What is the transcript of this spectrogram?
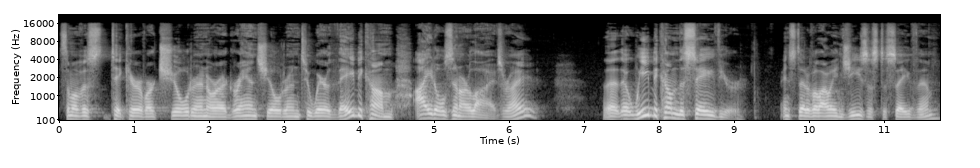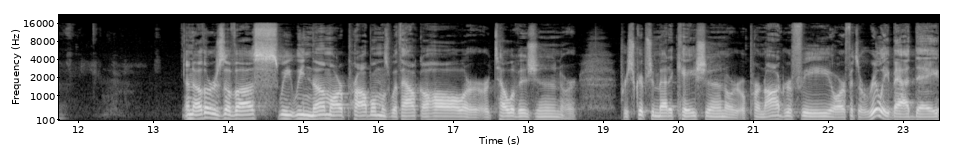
Some of us take care of our children or our grandchildren to where they become idols in our lives, right? That, that we become the Savior instead of allowing Jesus to save them. And others of us, we, we numb our problems with alcohol or, or television or prescription medication or, or pornography, or if it's a really bad day,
